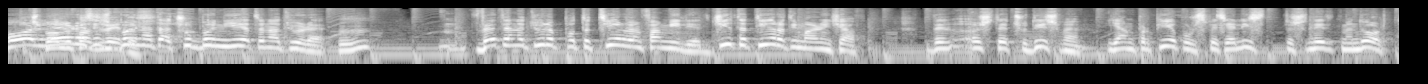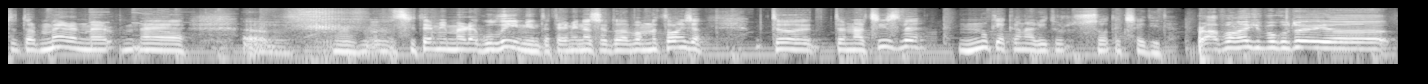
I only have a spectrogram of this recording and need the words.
Po lëre si bëjnë ata, ç'u bëjnë jetën atyre. Ëh. Mm -hmm. veten e tyre, po të tjerëve në familje. Gjithë të tjerët i marrin në qafë. Dhe është e çuditshme, janë përpjekur specialistë të shëndetit mendor të të merren me me uh, si themi me rregullimin, të themi nëse do ta vëmë në thonjëza të narcistëve nuk e kanë arritur sot e kësaj dite. Pra, po mesa po kuptoj uh,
